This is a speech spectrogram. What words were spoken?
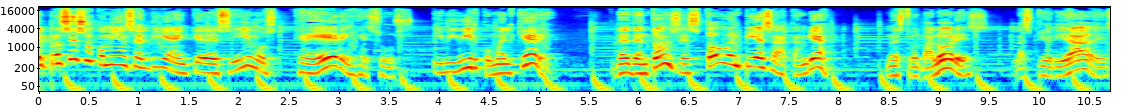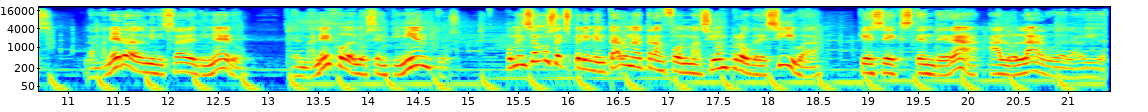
El proceso comienza el día en que decidimos creer en Jesús y vivir como Él quiere. Desde entonces todo empieza a cambiar. Nuestros valores, las prioridades, la manera de administrar el dinero, el manejo de los sentimientos, comenzamos a experimentar una transformación progresiva que se extenderá a lo largo de la vida.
